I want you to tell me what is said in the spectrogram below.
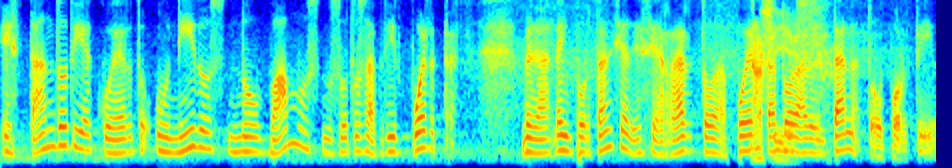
estando de acuerdo, unidos, no vamos nosotros a abrir puertas ¿verdad? La importancia de cerrar toda puerta, toda ventana, todo portillo.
